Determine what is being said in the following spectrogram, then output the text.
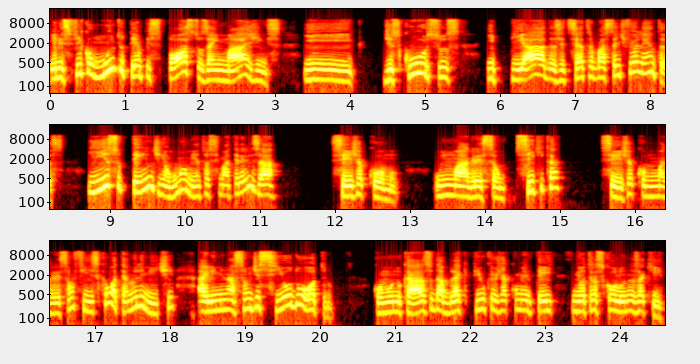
eles ficam muito tempo expostos a imagens e discursos e piadas, etc., bastante violentas. E isso tende, em algum momento, a se materializar, seja como uma agressão psíquica, seja como uma agressão física, ou até, no limite, a eliminação de si ou do outro, como no caso da Black Pill, que eu já comentei em outras colunas aqui.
